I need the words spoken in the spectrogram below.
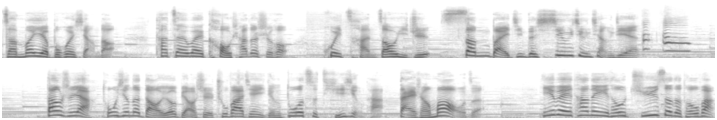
怎么也不会想到，他在外考察的时候会惨遭一只三百斤的猩猩强奸。当时呀，同行的导游表示，出发前已经多次提醒他戴上帽子，因为他那一头橘色的头发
